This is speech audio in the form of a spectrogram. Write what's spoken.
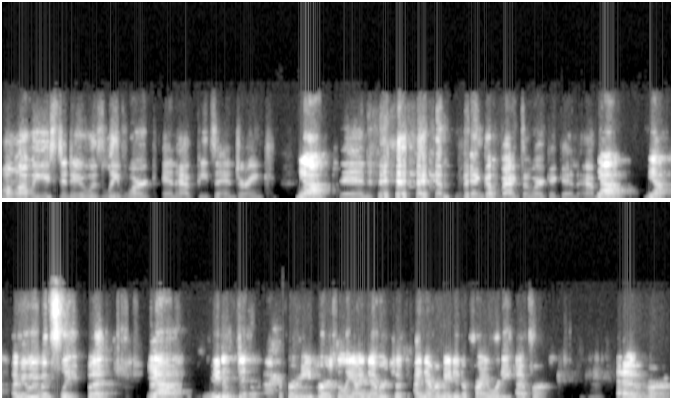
Well, what we used to do was leave work and have pizza and drink. Yeah, And then and then go back to work again. After. yeah, yeah. I mean, we would sleep, but yeah, we just didn't. For me personally, I never took, I never made it a priority ever, Mhm. ever.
